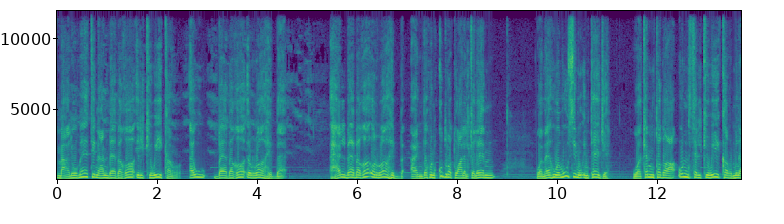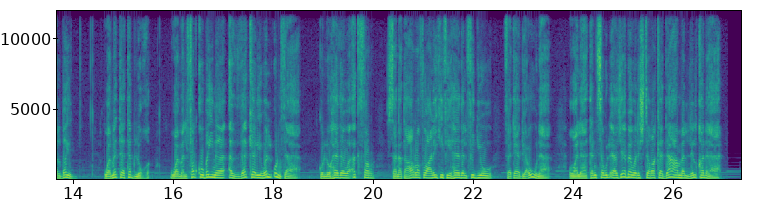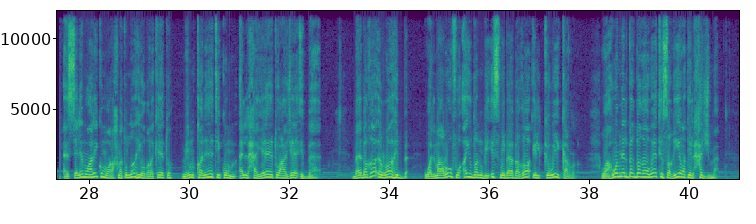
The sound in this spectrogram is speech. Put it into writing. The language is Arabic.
معلومات عن بابغاء ال Quaker أو بابغاء الراهب هل بابغاء الراهب عنده القدرة على الكلام؟ وما هو موسم إنتاجه؟ وكم تضع أنثى ال Quaker من البيض؟ ومتى تبلغ؟ وما الفرق بين الذكر والأنثى؟ كل هذا وأكثر سنتعرف عليه في هذا الفيديو فتابعونا ولا تنسوا الإعجاب والاشتراك دعما للقناة السلام عليكم ورحمة الله وبركاته. من قناتكم الحياة عجائب. بابغاء الراهب والمعروف أيضا باسم بابغاء الكويكر وهو من البغبغاوات صغيرة الحجم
